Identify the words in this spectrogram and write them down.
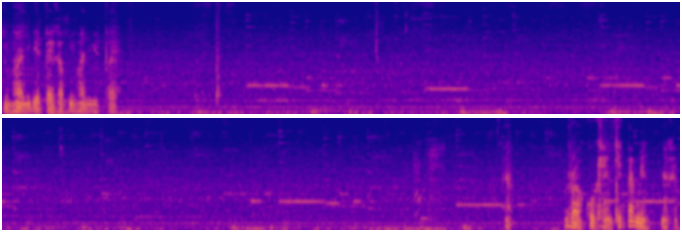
ยี่ห้ายี่เอ็ดไปครับยี่ห้ายี่เอ็ดไป รอคู่แข่งคิดแป๊บหนึ่งนะครับ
